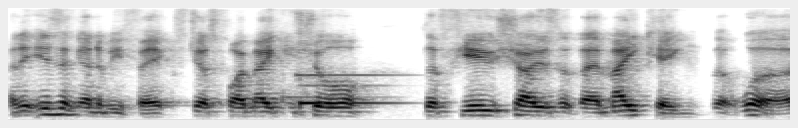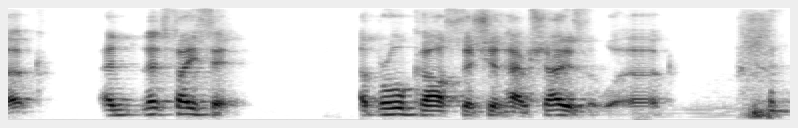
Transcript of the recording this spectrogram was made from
and it isn't going to be fixed just by making sure the few shows that they're making that work. And let's face it, a broadcaster should have shows that work.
